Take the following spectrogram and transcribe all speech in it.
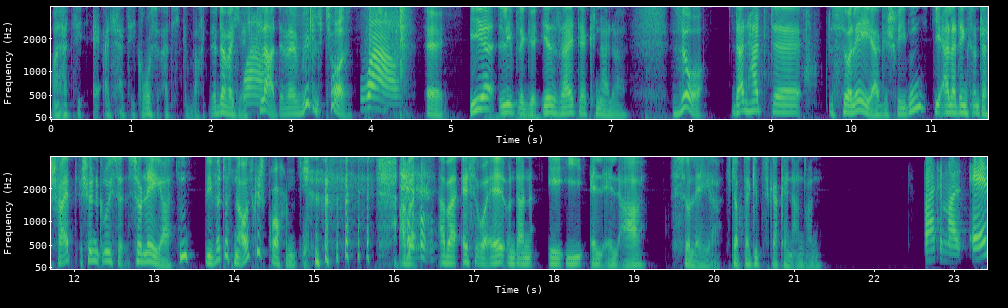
Und hat sie, äh, das hat sie großartig gemacht. Da war ich echt Wow. platt. Das war wirklich toll. Wow. Äh, ihr Lieblinge, ihr seid der Knaller. So, dann hat äh, Soleja geschrieben, die allerdings unterschreibt, schöne Grüße, Soleja. Hm, wie wird das nur ausgesprochen? aber, aber S-O-L und dann E-I-L-L-A, Soleja. Ich glaube, da gibt es gar keinen anderen. Warte mal. S,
